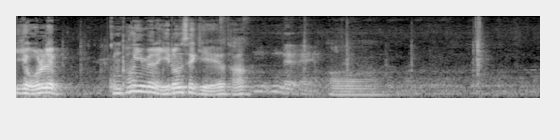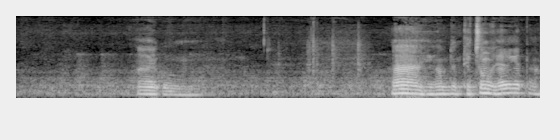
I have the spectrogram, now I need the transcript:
이게 원래 곰팡이면 이런 색이에요, 다? 네네. 어. 아이고. 아, 이거 아무튼 대청소 해야겠다.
